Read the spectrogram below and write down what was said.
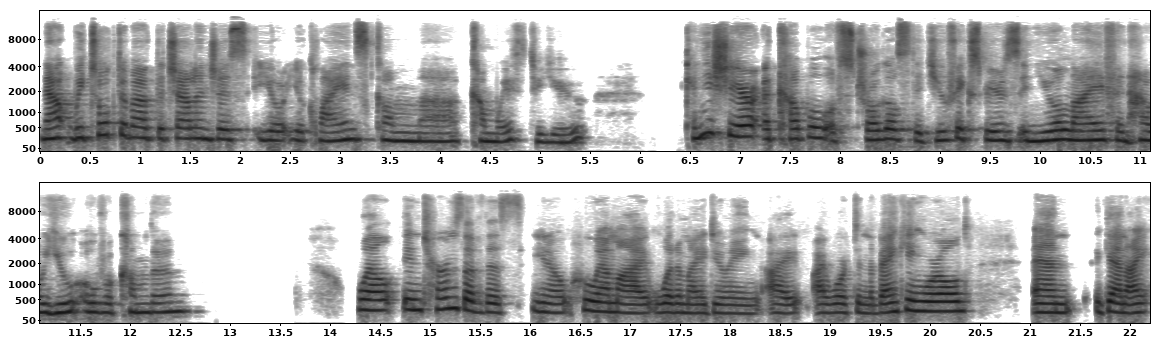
Now we talked about the challenges your your clients come uh, come with to you. Can you share a couple of struggles that you've experienced in your life and how you overcome them? Well, in terms of this, you know, who am I? What am I doing? I I worked in the banking world and again, I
